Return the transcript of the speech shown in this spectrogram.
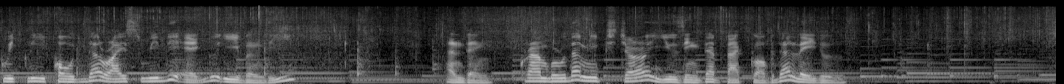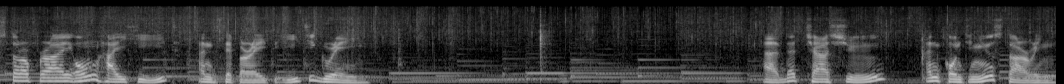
Quickly coat the rice with the egg evenly, and then crumble the mixture using the back of the ladle. Stir fry on high heat and separate each grain. Add the char siu and continue stirring.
